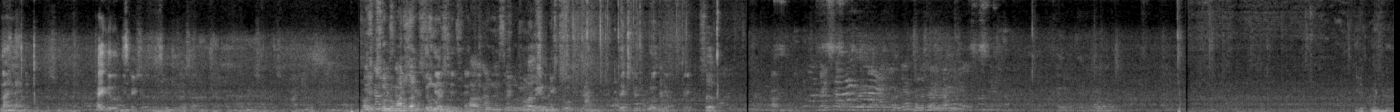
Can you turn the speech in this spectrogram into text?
नाही नाही नाही. काय करत नाही काय करत सोलो मारता ना, दोन हा, दोन एक क्लोज घ्या. एक मिनिट.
